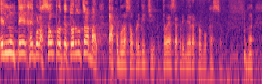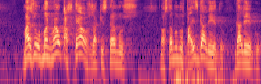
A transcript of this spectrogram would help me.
ele não tem regulação protetora do trabalho. É acumulação primitiva. Então, essa é a primeira provocação. Né? Mas o Manuel Castells, já que estamos nós estamos no país galego, galego,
